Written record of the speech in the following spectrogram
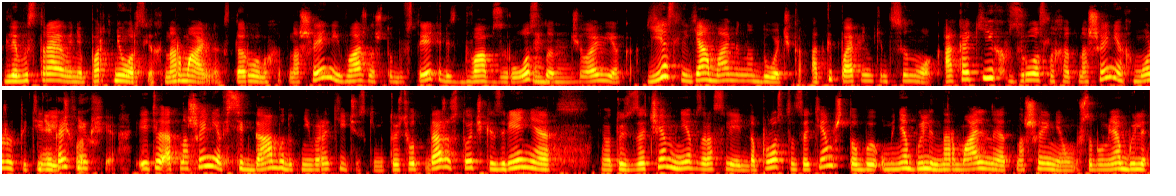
для выстраивания партнерских, нормальных, здоровых отношений важно, чтобы встретились два взрослых mm-hmm. человека. Если я мамина дочка, а ты папенькин сынок, о каких взрослых отношениях может идти Никаких. речь вообще? Эти отношения всегда будут невротическими. То есть вот даже с точки зрения то есть зачем мне взрослеть? Да просто за тем, чтобы у меня были нормальные отношения, чтобы у меня были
